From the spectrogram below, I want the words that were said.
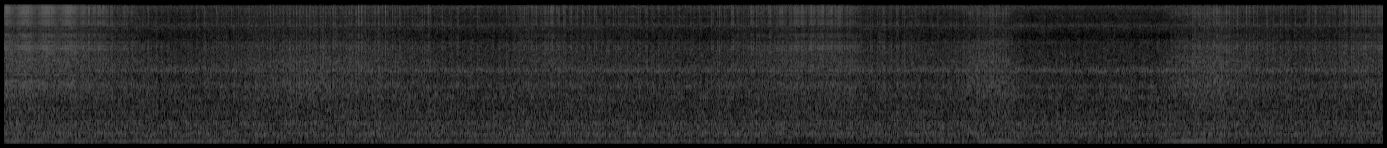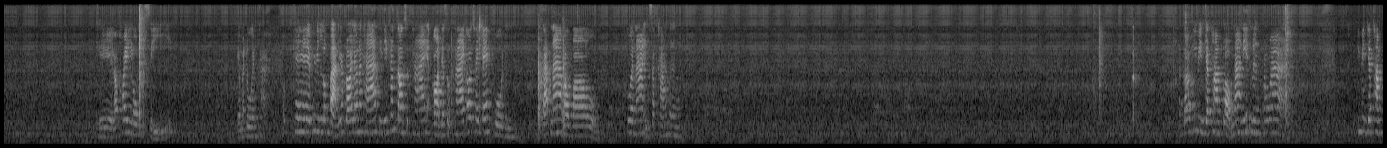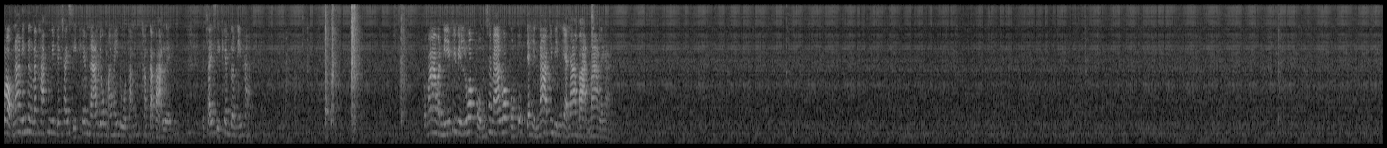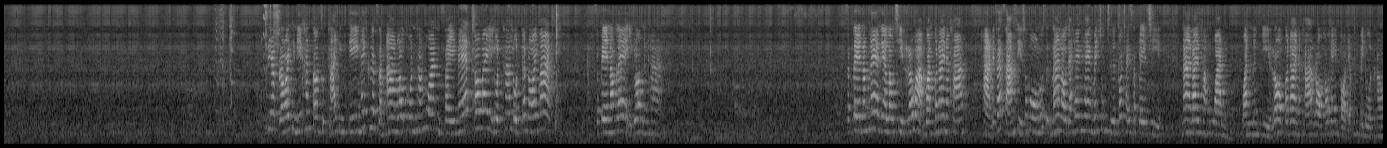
แล้วค่อยลงสี เดี๋ยวมาดูกันค่ะ โอเค พี่วินลงปากเรียบร้อยแล้วนะคะ ทีนี้ขั้นตอนสุดท้าย ก่อนจะสุดท้ายก็ใช้แป้งฝุ่นซับหน้าเบาๆทั่วหน้าอีกสักครั้งหนึ่งแล้วก็พี่วินจะทำกรอบหน้านิดนึงเพราะว่าพี่วินจะทำกรอบหน้านิดนึงนะคะ พี่วินจะใช้สีเข้มนะ ยกมาให้ดูทั้งทั้งกระบะเลย จะใช้สีเข้มตัวนี้ค่ะ เพราะว่าวันนี้พี่วินรวบผมใช่ไหมรวบผมปุ๊บจะเห็นหน้าพี่วินเนี่ยหน้าบานมากเลยค่ะ เรียบร้อยทีนี้ขั้นตอนสุดท้ายจริง ๆ ให้เครื่องสำอางเราทนทั้งวันใส่แมสก็ไม่หลุดถ้าหลุดก็น้อยมาก สเปรย์น้ำแร่อีกรอบหนึ่งค่ะสเปรย์น้ำแร่เนี่ยเราฉีดระหว่างวันก็ได้นะคะ ผ่านไปสักสามสี่ชั่วโมงรู้สึกหน้าเราจะแห้งๆไม่ชุ่มชื้นก็ใช้สเปรย์ฉีดหน้าได้ทั้งวัน วันหนึ่งกี่รอบก็ได้นะคะ รอเขาแห้งก่อนอย่าเพิ่งไปโดนเขา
